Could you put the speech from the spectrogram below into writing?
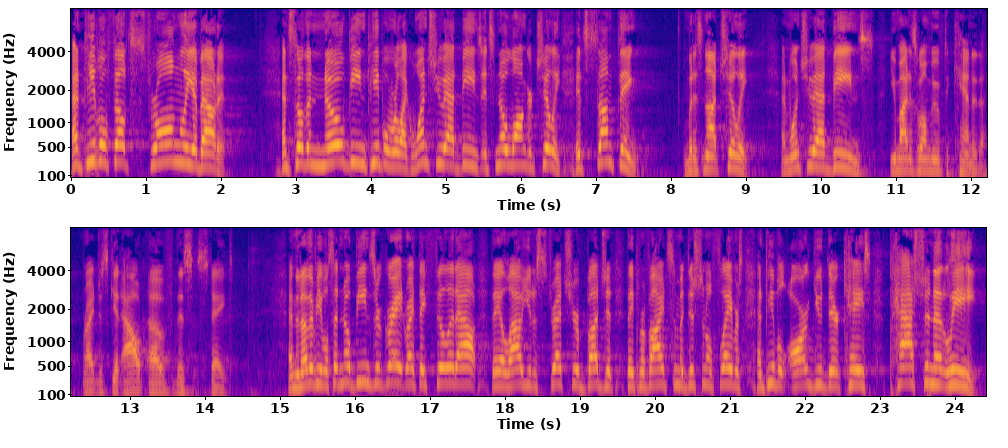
And people felt strongly about it. And so the no bean people were like, once you add beans, it's no longer chili. It's something, but it's not chili. And once you add beans, you might as well move to Canada, right? Just get out of this state. And then other people said, no, beans are great, right? They fill it out. They allow you to stretch your budget. They provide some additional flavors. And people argued their case passionately.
